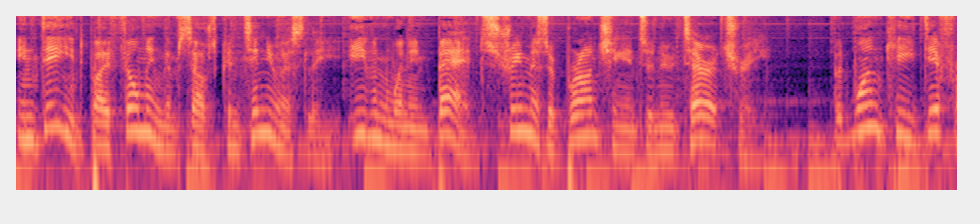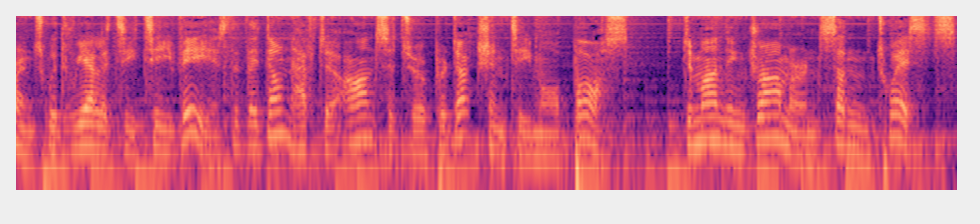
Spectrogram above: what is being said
Indeed, by filming themselves continuously, even when in bed, streamers are branching into new territory. But one key difference with reality TV is that they don't have to answer to a production team or boss, demanding drama and sudden twists.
